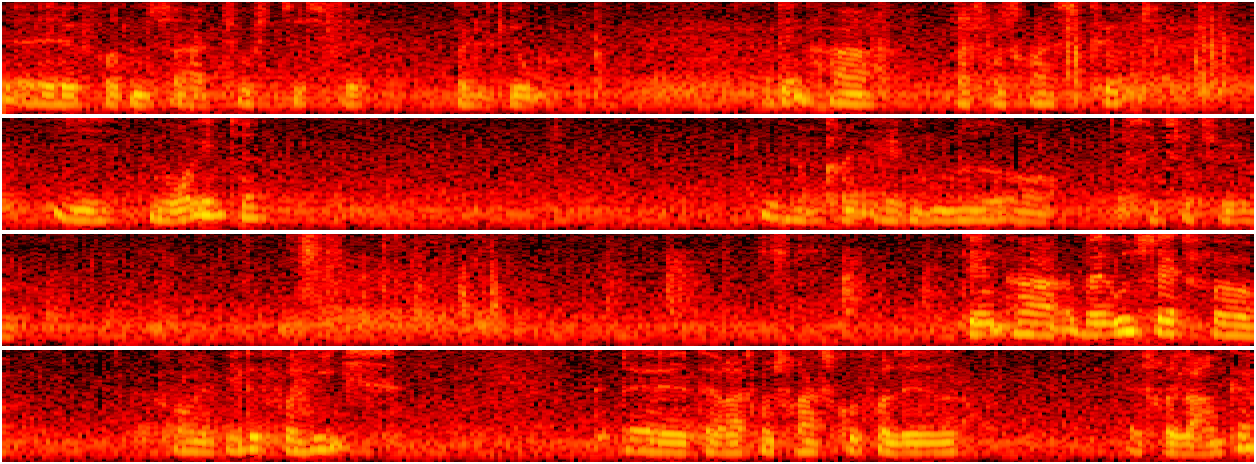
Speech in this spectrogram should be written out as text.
øh, for den zaratustiske religion. Og den har Rasmus Rask købt i Nordindien i omkring 1826. Den har været udsat for, for et lille forlis, øh, da Rasmus Rask skulle forlade Sri Lanka.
